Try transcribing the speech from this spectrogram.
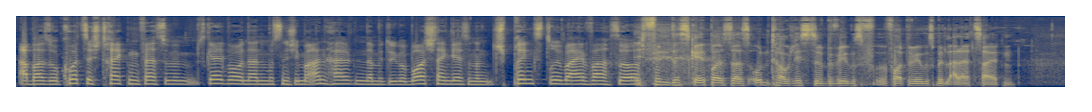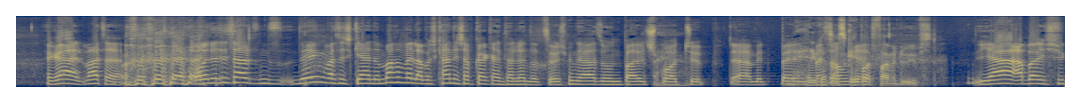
aber so kurze Strecken fährst du mit dem Skateboard und dann musst du nicht immer anhalten, damit du über Bordstein gehst und dann springst drüber einfach so. Ich finde, das Skateboard ist das untauglichste Bewegungs Fortbewegungsmittel aller Zeiten. Egal, warte. und es ist halt ein Ding, was ich gerne machen will, aber ich kann, ich habe gar kein Talent dazu. Ich bin ja so ein Ballsporttyp, der mit Bällen Hey, du kannst auch Skateboard fahren, wenn du übst. Ja, aber ich,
